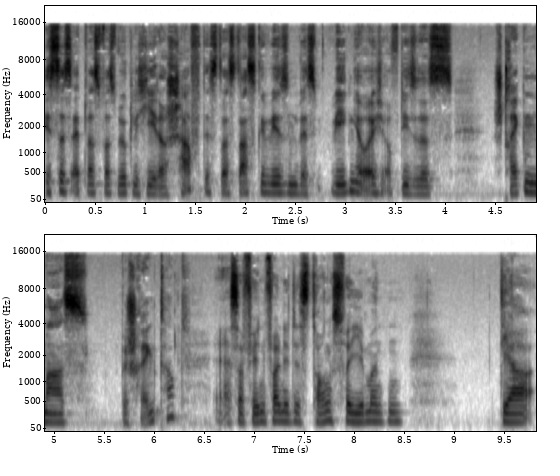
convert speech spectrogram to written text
ist das etwas, was wirklich jeder schafft? Ist das das gewesen, weswegen ihr euch auf dieses Streckenmaß beschränkt habt? Ja, ist auf jeden Fall eine Distanz für jemanden, der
